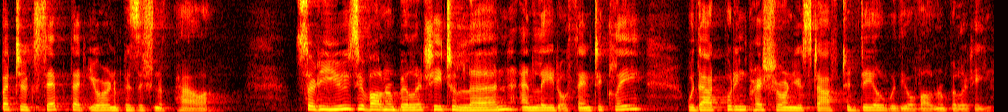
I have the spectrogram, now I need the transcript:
but to accept that you're in a position of power. So, to use your vulnerability to learn and lead authentically without putting pressure on your staff to deal with your vulnerability.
